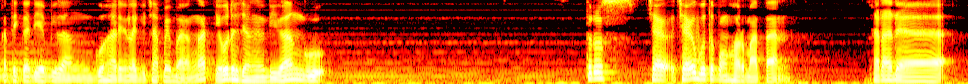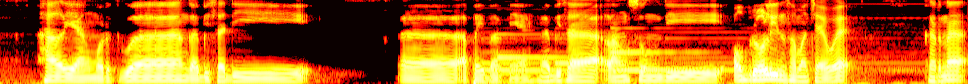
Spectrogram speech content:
Ketika dia bilang gue hari ini lagi capek banget ya udah jangan diganggu. Terus cewek, cewek butuh penghormatan. Karena ada hal yang menurut gue nggak bisa di uh, apa ibaratnya ya nggak bisa langsung diobrolin sama cewek. Karena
